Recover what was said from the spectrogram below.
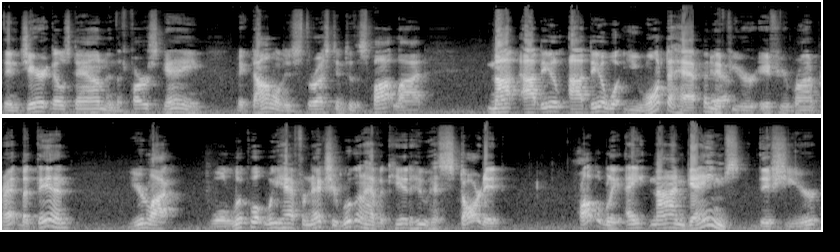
Then Jarrett goes down in the first game. McDonald is thrust into the spotlight. Not ideal. Ideal what you want to happen if you're if you're Brian Pratt, but then you're like, well, look what we have for next year. We're going to have a kid who has started probably eight, nine games this year.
